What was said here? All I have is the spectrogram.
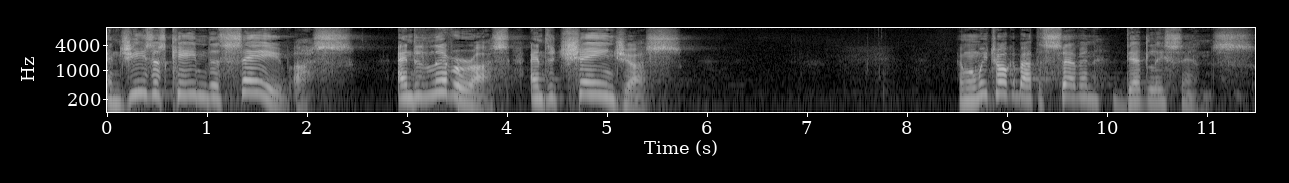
and Jesus came to save us and deliver us and to change us. And when we talk about the seven deadly sins,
